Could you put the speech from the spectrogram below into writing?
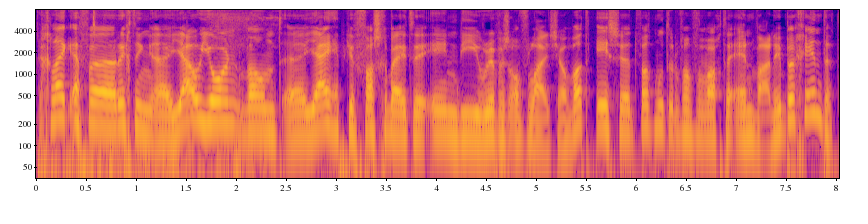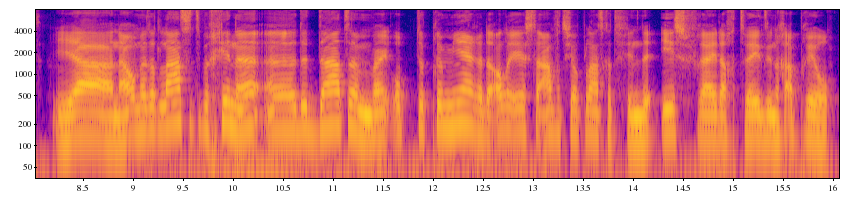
Gelijk even richting eh, jou, Jorn, want eh, jij hebt je vastgebeten in die Rivers of Light show. Wat is het? Wat moeten we ervan verwachten en wanneer begint het? Ja, nou om met dat laatste te beginnen. eh, de datum waarop de première, de allereerste avondshow plaats gaat vinden, is vrijdag 22 april.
